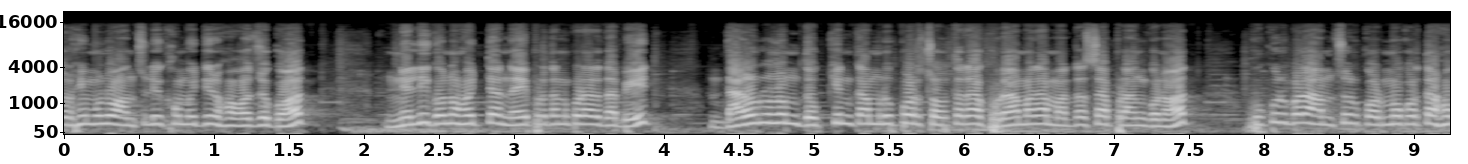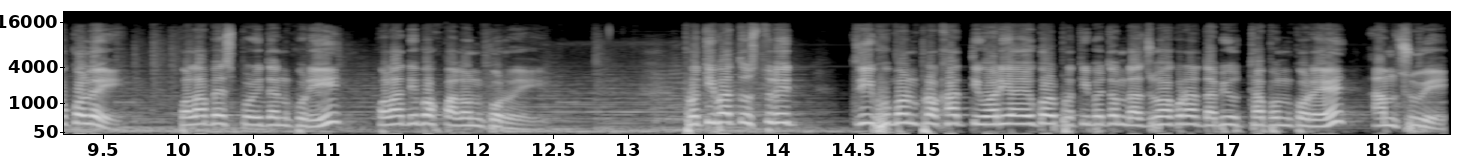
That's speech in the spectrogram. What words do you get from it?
জৰহিমুলু আঞ্চলিক সমিতিৰ সহযোগত নেলি গণহত্যা ন্যায় প্ৰদান কৰাৰ দাবীত দাৰুল উলুম দক্ষিণ কামৰূপৰ চৌতাৰা ঘোঁৰামাৰা মাদ্ৰাছা প্ৰাংগণত শুকুৰবাৰে আমচুৰ কৰ্মকৰ্তাসকলে কলাবেজ পৰিধান কৰি কলা দিৱস পালন কৰে প্ৰতিবাদস্থলীত ত্ৰিভুৱন প্ৰসাদ তিৱাৰী আয়োগৰ প্ৰতিবেদন ৰাজহুৱা কৰাৰ দাবী উত্থাপন কৰে আমচুৱে।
